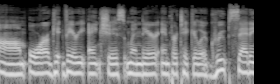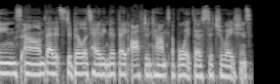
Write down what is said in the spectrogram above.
um, or get very anxious when they're in particular group settings, um, that it's debilitating, that they oftentimes avoid those situations.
